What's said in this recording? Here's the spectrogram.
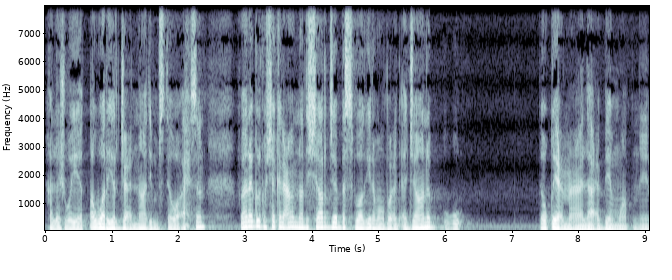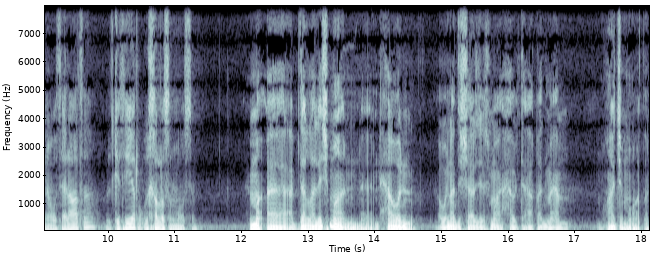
خله شوية يتطور يرجع النادي مستوى أحسن. فأنا أقول لكم بشكل عام نادي الشارجة بس باقي له موضوع الأجانب وتوقيع مع لاعبين مواطنين أو ثلاثة بالكثير ويخلص الموسم. ما آه عبد الله ليش ما نحاول أو نادي الشارجة ليش ما يحاول يتعاقد مع مهاجم مواطن؟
